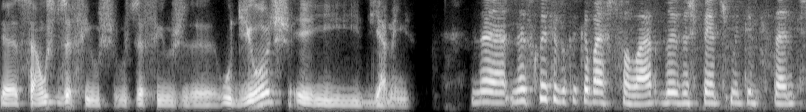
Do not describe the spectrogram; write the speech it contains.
uh, são os desafios, os desafios de, o de hoje e, e de amanhã. Na, na sequência do que acabaste de falar, dois aspectos muito importantes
